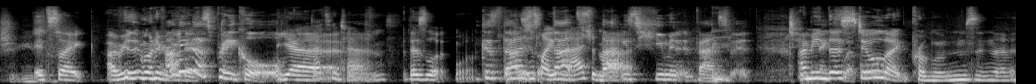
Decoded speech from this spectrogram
Jeez. It's like I really want to read I think it. that's pretty cool. yeah, That's intense. there's a lot more. Because that's just, like, that's, imagine that that. is human advancement. I mean, there's level. still like problems in the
